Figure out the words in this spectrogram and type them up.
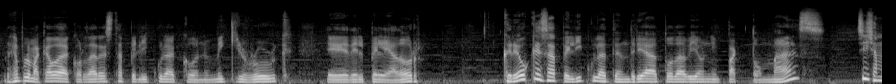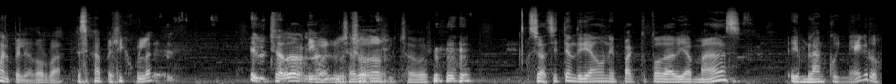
Por ejemplo, me acabo de acordar de esta película con Mickey Rourke eh, del peleador. Creo que esa película tendría todavía un impacto más. Sí, se llama El Peleador, va, esa película. El luchador. Digo, el luchador. Luchador. O sea, sí tendría un impacto todavía más en blanco y negro,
